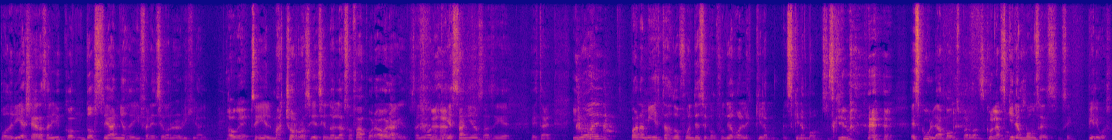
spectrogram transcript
podría llegar a salir con 12 años de diferencia con el original. Ok. Sí, el más chorro sigue siendo el Last of Us por ahora, que salió con 10 años, así que está bien. Igual, para mí, estas dos fuentes se confundieron con el Skin and, Skin and Bones. Skill- Skull and Bones, perdón. Skull and Skin Bones. and Bones es, sí, piel y hueso.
